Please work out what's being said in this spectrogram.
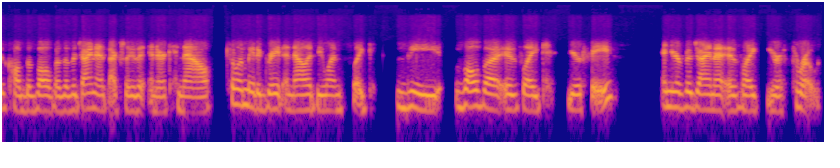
is called the vulva. The vagina is actually the inner canal. Someone made a great analogy once like the vulva is like your face and your vagina is like your throat.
